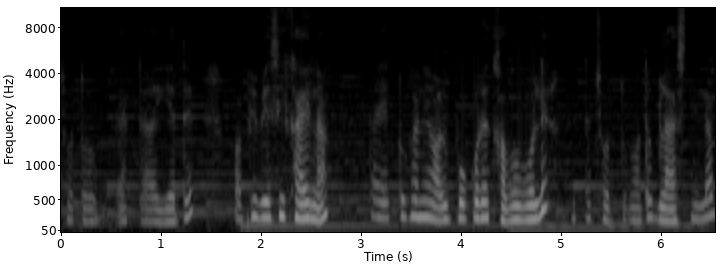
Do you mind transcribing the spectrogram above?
ছোট একটা ইয়েতে। কফি বেশি খাই না। তাই একটুখানি অল্প করে খাব বলে একটা ছোট্ট মতো গ্লাস নিলাম,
